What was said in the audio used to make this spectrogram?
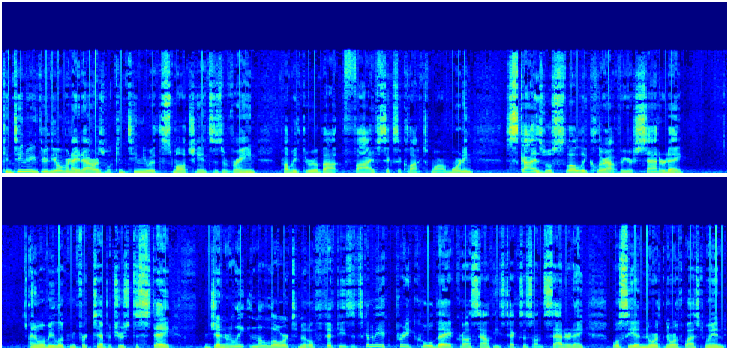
continuing through the overnight hours, we'll continue with small chances of rain, probably through about 5, 6 o'clock tomorrow morning. Skies will slowly clear out for your Saturday and we'll be looking for temperatures to stay generally in the lower to middle 50s. It's going to be a pretty cool day across southeast Texas on Saturday. We'll see a north northwest wind.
